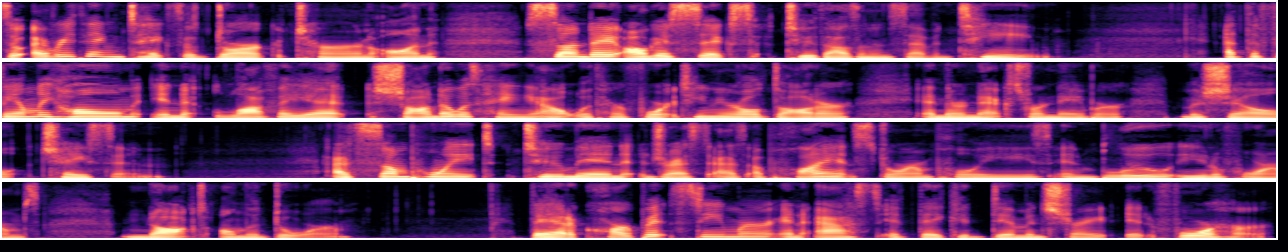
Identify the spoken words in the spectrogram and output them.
So everything takes a dark turn on Sunday, August 6, 2017. At the family home in Lafayette, Schanda was hanging out with her 14 year old daughter and their next door neighbor, Michelle Chasin. At some point, two men dressed as appliance store employees in blue uniforms knocked on the door. They had a carpet steamer and asked if they could demonstrate it for her.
